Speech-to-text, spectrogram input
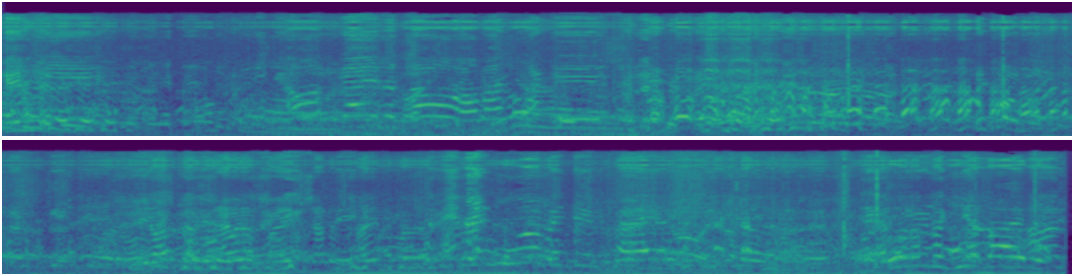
Hände. Oh, geile Sau, aber zackig. Ey, mein Ruhe mit dem Teil. Oder hier beide.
